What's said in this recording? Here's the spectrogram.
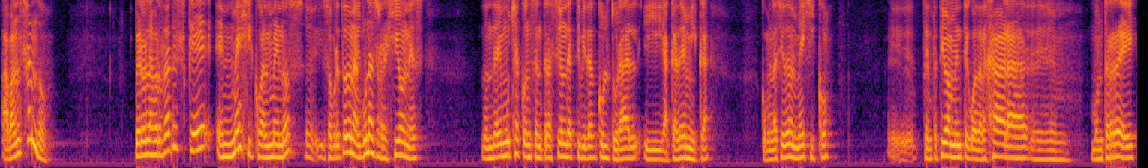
avanzando. Pero la verdad es que en México al menos, y sobre todo en algunas regiones, donde hay mucha concentración de actividad cultural y académica, como en la Ciudad de México, eh, tentativamente Guadalajara, eh, Monterrey,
